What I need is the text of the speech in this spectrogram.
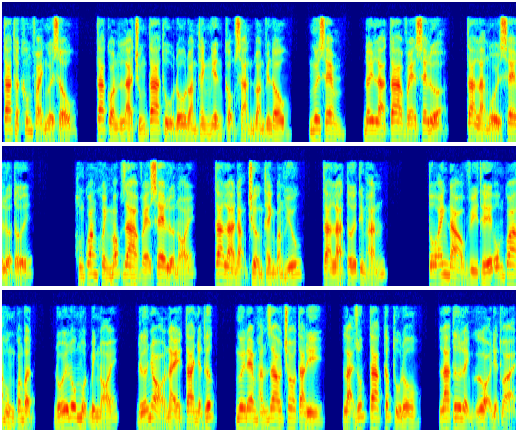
ta thật không phải người xấu, ta còn là chúng ta thủ đô đoàn thanh niên cộng sản đoàn viên đâu, ngươi xem, đây là ta vẽ xe lửa, ta là ngồi xe lửa tới. Hùng Quang khoảnh móc ra vé xe lửa nói, ta là đặng trường thành bằng hữu, ta là tới tìm hắn. Tô Anh Đào vì thế ôm qua Hùng Quang bật, đối Lỗ một bình nói, đứa nhỏ này ta nhận thức, ngươi đem hắn giao cho ta đi, lại giúp ta cấp thủ đô, la tư lệnh cứ gọi điện thoại,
